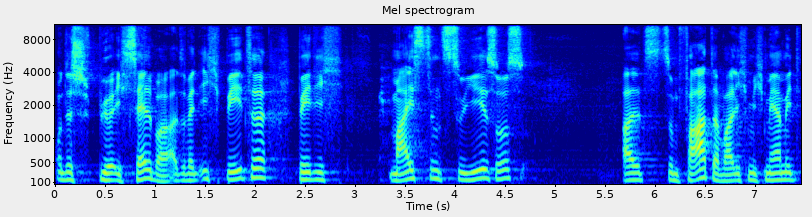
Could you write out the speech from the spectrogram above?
Und das spüre ich selber. Also wenn ich bete, bete ich meistens zu Jesus als zum Vater, weil ich mich mehr mit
